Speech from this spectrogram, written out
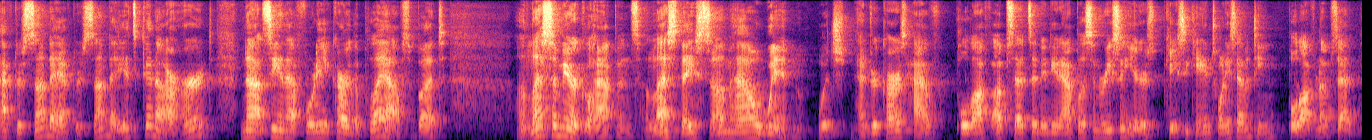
after Sunday after Sunday. It's going to hurt not seeing that 48 car in the playoffs, but unless a miracle happens, unless they somehow win, which Hendrick cars have pulled off upsets at Indianapolis in recent years, Kasey Kahne in 2017 pulled off an upset,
